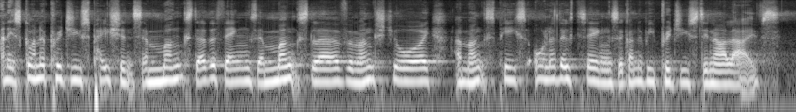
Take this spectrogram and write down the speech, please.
And it's going to produce patience amongst other things, amongst love, amongst joy, amongst peace. All of those things are going to be produced in our lives.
